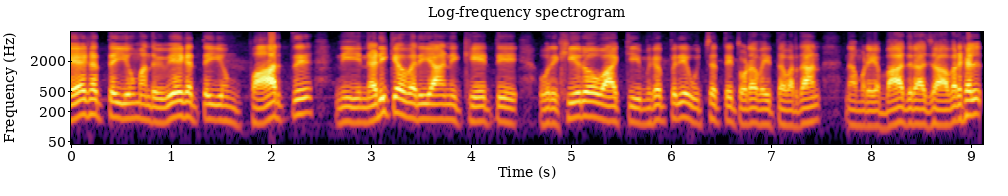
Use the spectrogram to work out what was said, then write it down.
வேகத்தையும் அந்த விவேகத்தையும் பார்த்து நீ நடிக்க வரியான்னு கேட்டு ஒரு ஹீரோவாக்கி மிகப்பெரிய உச்சத்தை தொட வைத்தவர் தான் நம்முடைய ராஜா அவர்கள்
